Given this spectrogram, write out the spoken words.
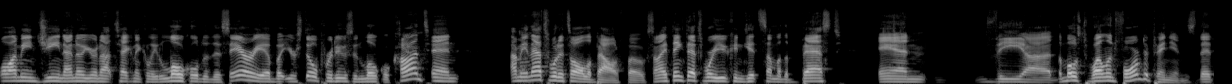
Well, I mean, Gene, I know you're not technically local to this area, but you're still producing local content. I mean, that's what it's all about, folks. And I think that's where you can get some of the best and the uh, the most well informed opinions that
